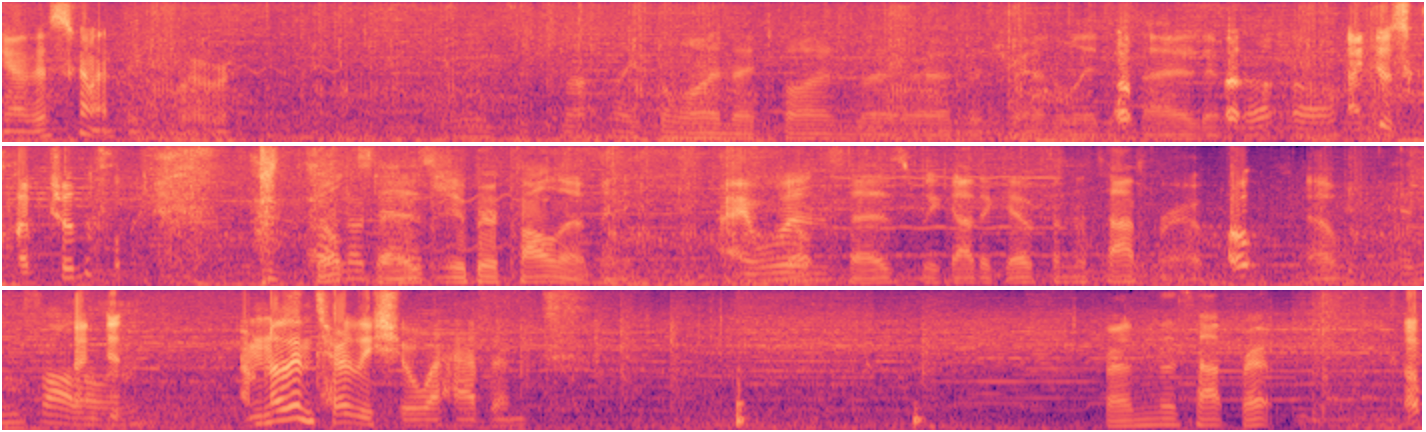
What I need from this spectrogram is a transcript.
Yeah, this is gonna take forever. It's not like the one I fought in the round which randomly Oh, decided it. Uh oh. I just clipped to the floor. Jolt no says, damage. Uber follow me. I Jolt will. says, we gotta go from the top rope. Oh, Oh, Didn't follow I did- him. I'm not entirely sure what happened. from the top rope. Oh.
